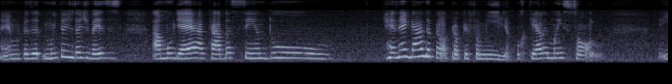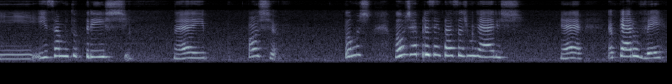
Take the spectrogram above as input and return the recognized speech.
Né? Muitas, muitas das vezes a mulher acaba sendo renegada pela própria família, porque ela é mãe solo. E isso é muito triste, né? E, poxa, vamos, vamos representar essas mulheres. É, eu quero ver,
